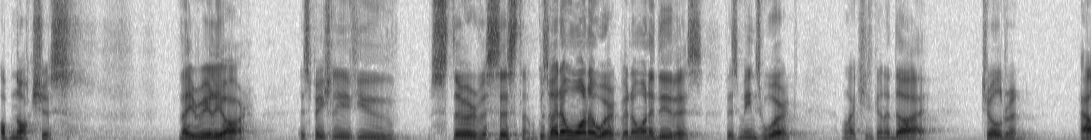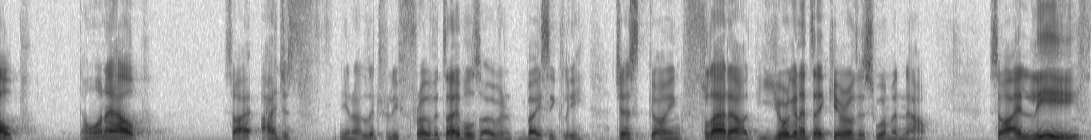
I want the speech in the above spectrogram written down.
obnoxious. They really are. Especially if you stir the system. Because they don't want to work. They don't want to do this. This means work. I'm like, she's going to die. Children. help. Don't want to help. So I, I just, you know, literally throw the tables over, basically, just going flat out, you're going to take care of this woman now. So I leave,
